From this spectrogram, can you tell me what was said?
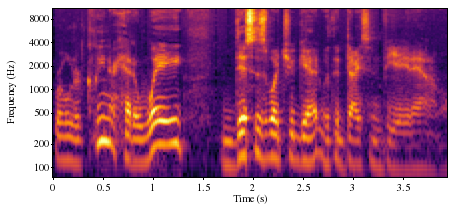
roller cleaner head away. This is what you get with the Dyson V8 Animal.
